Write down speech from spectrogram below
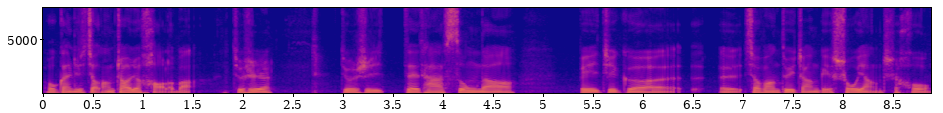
我感觉脚囊照就好了吧，就是，就是在他送到被这个呃消防队长给收养之后，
